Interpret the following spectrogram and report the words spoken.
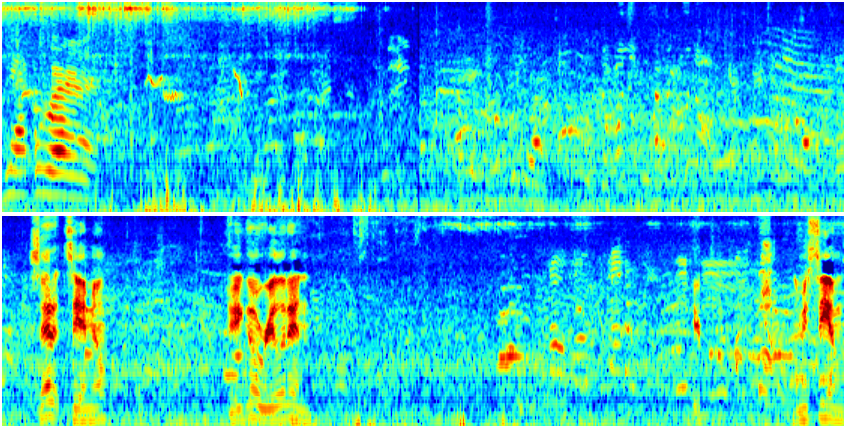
Swap around. Set it, Samuel. There you go, reel it in. Here, let me see him.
